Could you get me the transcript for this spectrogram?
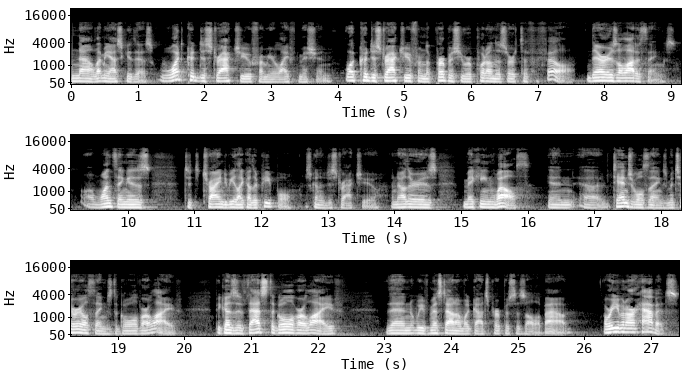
Now, let me ask you this what could distract you from your life mission? What could distract you from the purpose you were put on this earth to fulfill? There is a lot of things. Uh, one thing is to trying to be like other people is going to distract you. Another is making wealth in uh, tangible things, material things, the goal of our life. Because if that's the goal of our life, then we've missed out on what God's purpose is all about. Or even our habits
